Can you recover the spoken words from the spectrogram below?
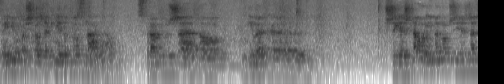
zmienił ośrodek nie do poznania, sprawił, że do Miłek przyjeżdżało i będą przyjeżdżać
